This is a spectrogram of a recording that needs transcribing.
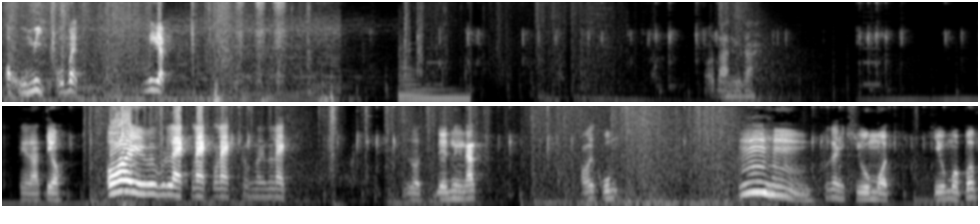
โอ้โหมีโอ้แม่มีแบบเอาด้านนี้ได้นี่นัดเดียว โอ้ยแหลกแหลกแหลกกำลังแหลกเดี๋ยวเดี๋ยวหนึ่งนัดเอาไว้คุ้ม อืมหืมเพื่อนคิวหมด คิวหมดปุ๊บ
